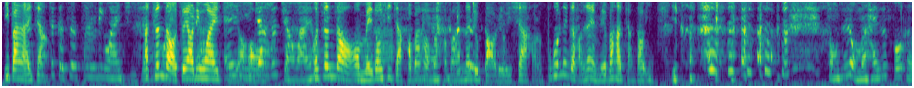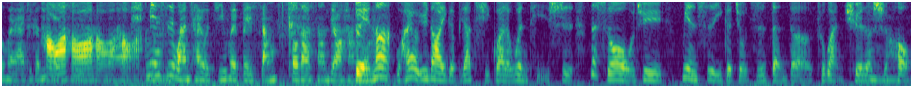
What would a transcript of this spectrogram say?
一般来讲，这个这这是另外一集啊，真的，这要另外一集哦。你这样就讲完哦，真的哦，没东西讲，好吧，好吧，好吧，那就保留一下好了。不过那个好像也没办法讲到一集。总之，我们还是 focus 回来这个面试，好啊，好啊，好啊，好啊。面试完才有机会被伤受到伤掉哈。对，那我还有遇到一个比较奇怪的问题是，那时候我去。面试一个九职等的主管缺的时候，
